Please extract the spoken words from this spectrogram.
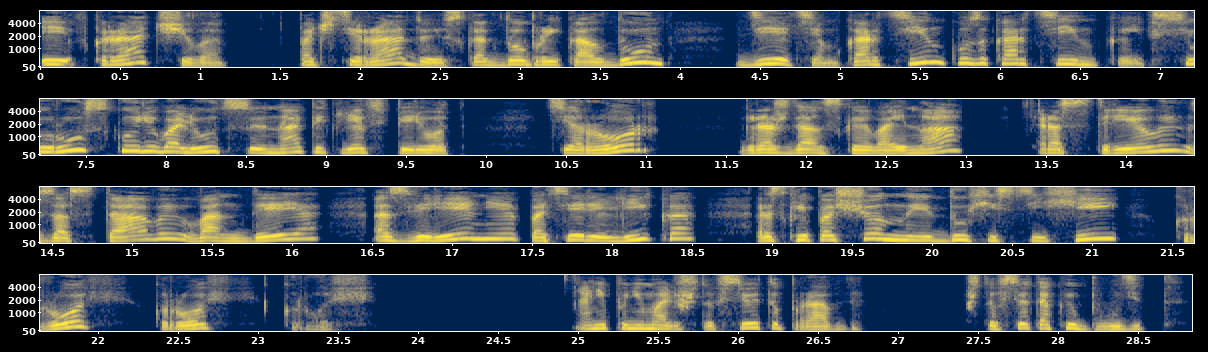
И вкратчиво, почти радуясь, как добрый колдун, детям картинку за картинкой, всю русскую революцию на пять лет вперед. Террор, гражданская война, расстрелы, заставы, Вандея, озверение, потеря лика, раскрепощенные духи стихий — Кровь, кровь, кровь. Они понимали, что все это правда, что все так и будет.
